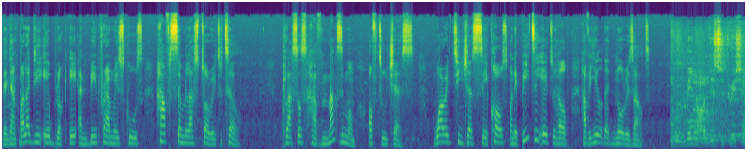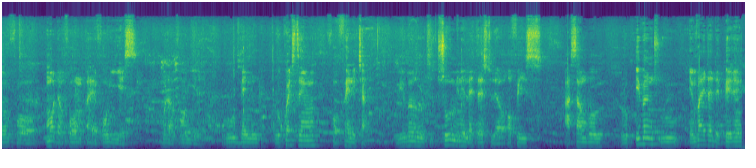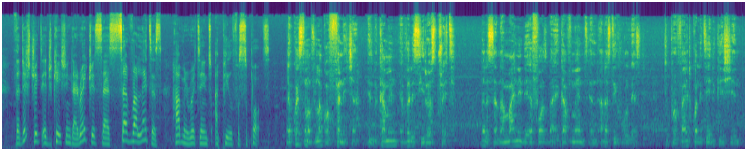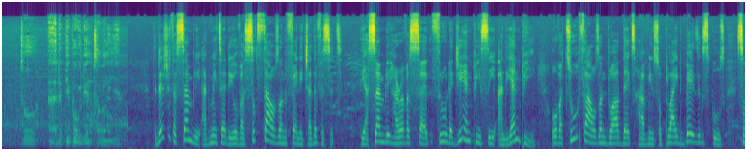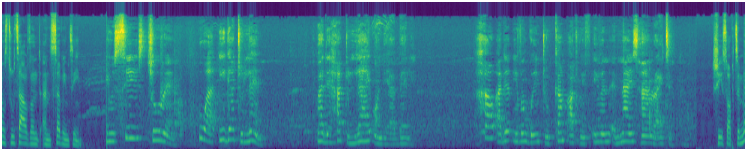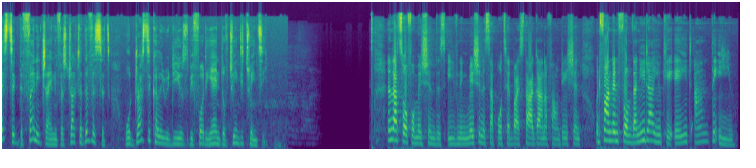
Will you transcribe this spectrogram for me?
The Nyankpala DA Block A and B primary schools have similar story to tell. Classes have maximum of two chairs. Worried teachers say calls on the PTA to help have yielded no result. We've been on this situation for more than four, uh, four years. More than four years. We've been requesting for furniture. We even wrote so many letters to the office, assembled, even to invited the parents. The district education directorate says several letters have been written to appeal for support. The question of lack of furniture is becoming a very serious threat that is undermining the efforts by government and other stakeholders to provide quality education to uh, the people within Tolon here. The District Assembly admitted the over 6,000 furniture deficit. The Assembly, however, said through the GNPC and the NP, over 2,000 dual decks have been supplied basic schools since 2017. You see children who are eager to learn but they had to lie on their belly. How are they even going to come out with even a nice handwriting? She is optimistic the furniture and infrastructure deficit will drastically reduce before the end of 2020. And that's all for Mission this evening. Mission is supported by Star Ghana Foundation with funding from Danida UK Aid and the EU.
